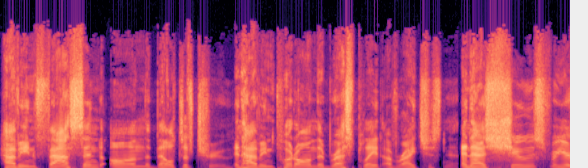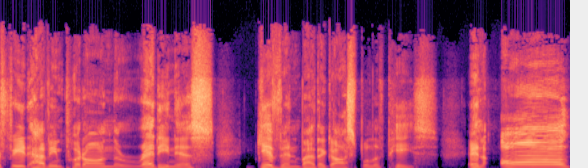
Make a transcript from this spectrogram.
having fastened on the belt of truth, and having put on the breastplate of righteousness, and as shoes for your feet, having put on the readiness given by the gospel of peace. In all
